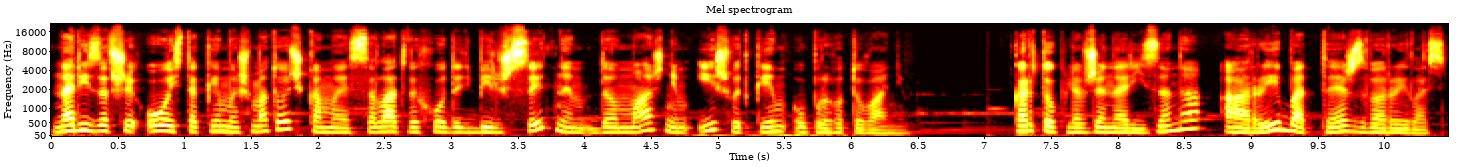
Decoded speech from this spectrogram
Нарізавши ось такими шматочками, салат виходить більш ситним, домашнім і швидким у приготуванні. Картопля вже нарізана, а риба теж зварилась.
